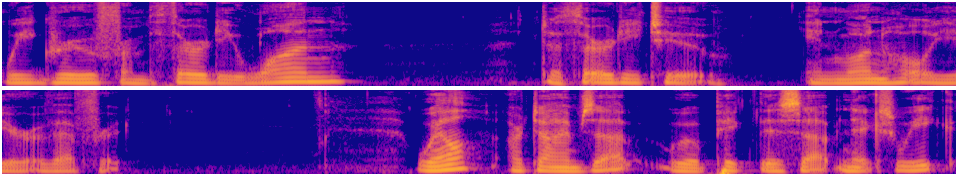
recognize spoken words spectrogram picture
we grew from 31 to 32 in one whole year of effort. Well, our time's up. We'll pick this up next week.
